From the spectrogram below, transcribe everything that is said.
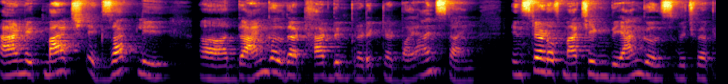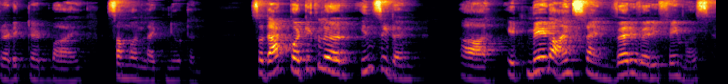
and it matched exactly uh, the angle that had been predicted by Einstein instead of matching the angles which were predicted by someone like Newton. So that particular incident, uh, it made Einstein very, very famous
